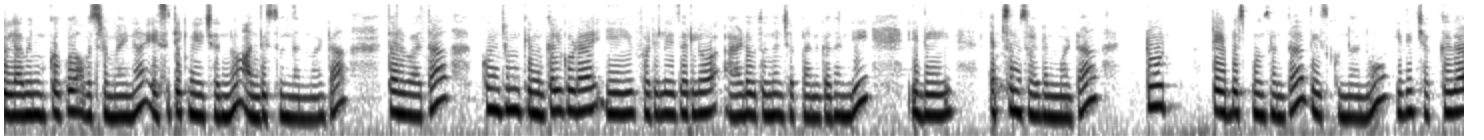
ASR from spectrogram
గులాబీ మొక్కకు అవసరమైన ఎసిటిక్ నేచర్ను అందిస్తుందన్నమాట. తర్వాత కొంచెం కెమికల్ కూడా ఈ ఫర్టిలైజర్లో యాడ్ అవుతుందని చెప్పాను కదండి. ఇది ఎప్సమ్ సాల్ట్ అనమాట టూ టేబుల్ స్పూన్స్ అంతా తీసుకున్నాను. ఇది చక్కగా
